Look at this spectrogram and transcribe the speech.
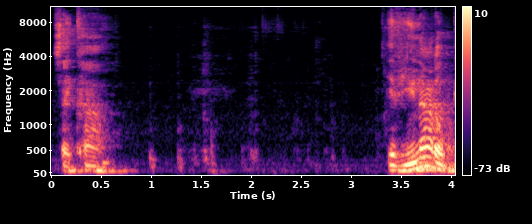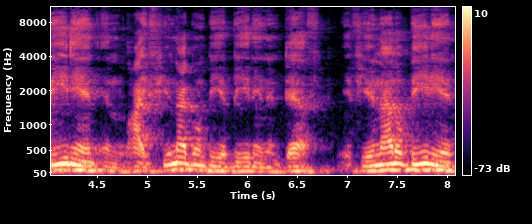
say, come? If you're not obedient in life, you're not going to be obedient in death. If you're not obedient,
